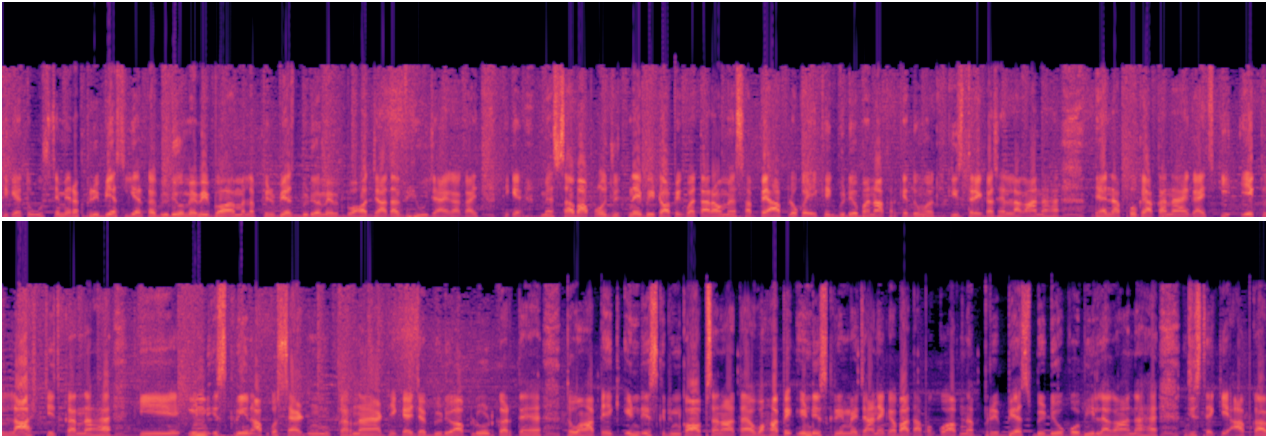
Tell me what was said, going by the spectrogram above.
ठीक है? तो उससे मेरा प्रीवियस ईयर का वीडियो में भी मतलब प्रीवियस वीडियो में भी बहुत ज़्यादा व्यू जाएगा गाइज़ ठीक है? मैं सब आपको जितने भी टॉपिक बता रहा हूँ, मैं सब पे आप लोग को एक एक वीडियो बना करके दूँगा कि किस तरीके से लगाना है. देन आपको क्या करना है गाइज़ कि एक लास्ट चीज़ करना है कि इन स्क्रीन आपको सेट करना है, ठीक है? जब वीडियो अपलोड करते हैं तो वहाँ पर एक इंड स्क्रीन का ऑप्शन आता है. वहाँ पर इंड स्क्रीन में जाने के बाद आपको अपना प्रीवियस वीडियो को भी लगाना है, जिससे कि आपका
